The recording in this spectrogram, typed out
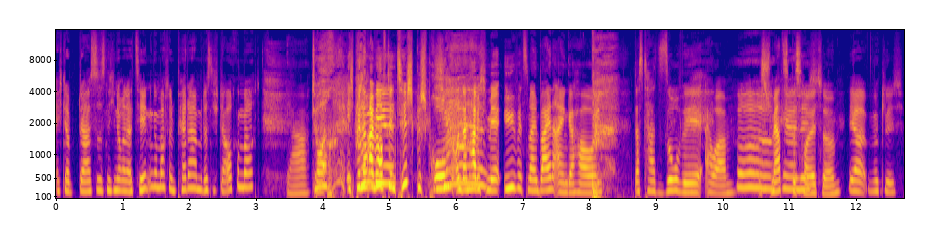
Ich glaube, da hast du es nicht noch in der 10. gemacht. In Pedda haben wir das nicht da auch gemacht. Ja. Doch, Boah, ich bin noch einmal auf den Tisch gesprungen und dann habe ich Ja. mir übelst mein Bein eingehauen. Das tat so weh. Aua. Das Oh, schmerzt bis herrlich. heute. Ja, wirklich.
